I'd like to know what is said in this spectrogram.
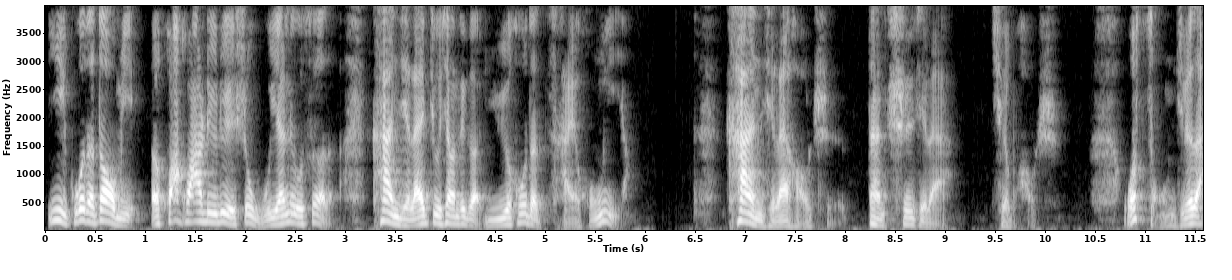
一锅的稻米，呃，花花绿绿，是五颜六色的，看起来就像这个雨后的彩虹一样。看起来好吃，但吃起来却不好吃。我总觉得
